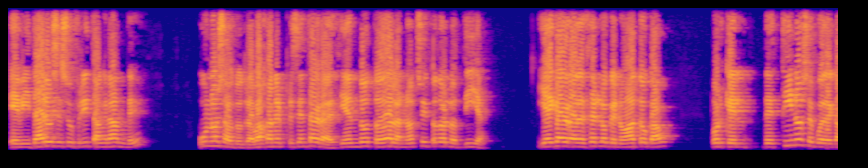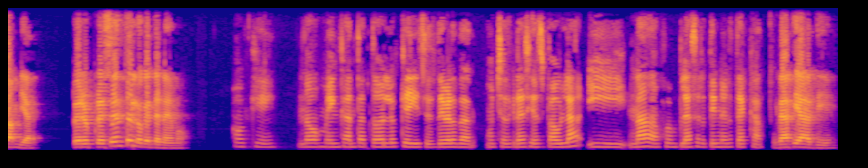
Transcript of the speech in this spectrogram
evitar ese sufrir tan grande, uno se autotrabaja en el presente agradeciendo todas las noches y todos los días. Y hay que agradecer lo que nos ha tocado, porque el destino se puede cambiar, pero el presente es lo que tenemos. Ok. No, me encanta todo lo que dices, de verdad. Muchas gracias, Paula. Y nada, fue un placer tenerte acá. Gracias a ti.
